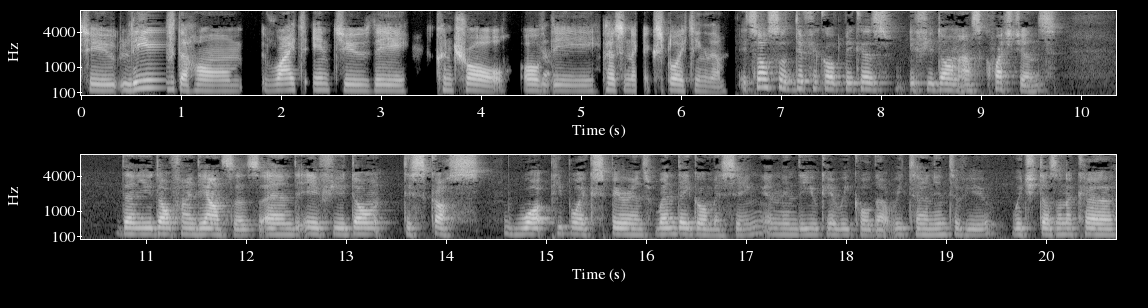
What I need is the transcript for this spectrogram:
to leave the home right into the control of yeah. the person exploiting them. It's also difficult because if you don't ask questions, then you don't find the answers. And if you don't discuss what people experience when they go missing, and in the UK we call that return interview, which doesn't occur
